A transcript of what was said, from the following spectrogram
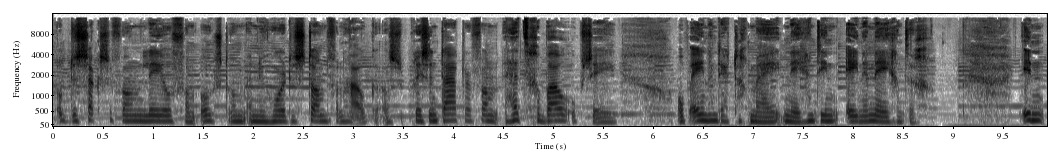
Op de saxofoon Leo van Oostrom en u hoorde Stan van Houken... als presentator van Het Gebouw op Zee op 31 mei 1991. In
